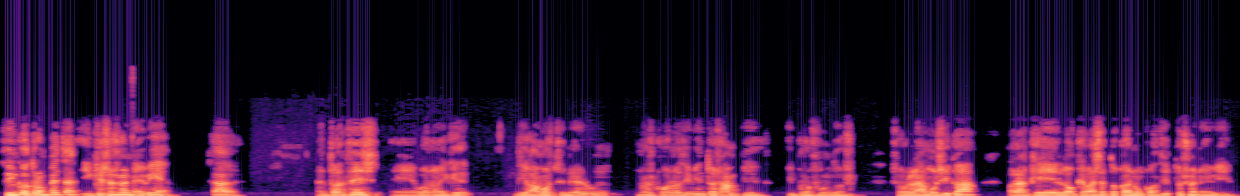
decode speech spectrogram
cinco trompetas y que eso suene bien, ¿sabes? Entonces, eh, bueno, hay que, digamos, tener unos conocimientos amplios y profundos sobre la música para que lo que vas a tocar en un concierto suene bien.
